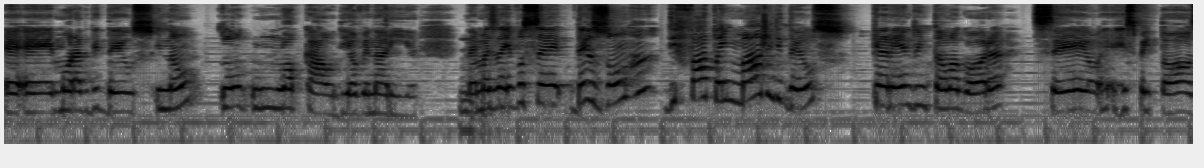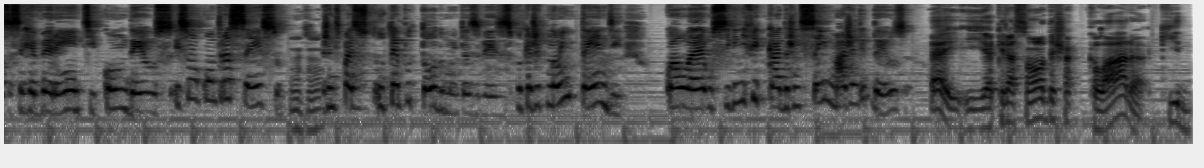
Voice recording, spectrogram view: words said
é, é morada de Deus e não um local de alvenaria, hum. né? Mas aí você desonra de fato a imagem de Deus, querendo então agora ser respeitosa, ser reverente com Deus. Isso é um contrassenso. Uhum. A gente faz o tempo todo, muitas vezes, porque a gente não entende qual é o significado da gente ser imagem de Deus. É, e a criação ela deixa clara que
